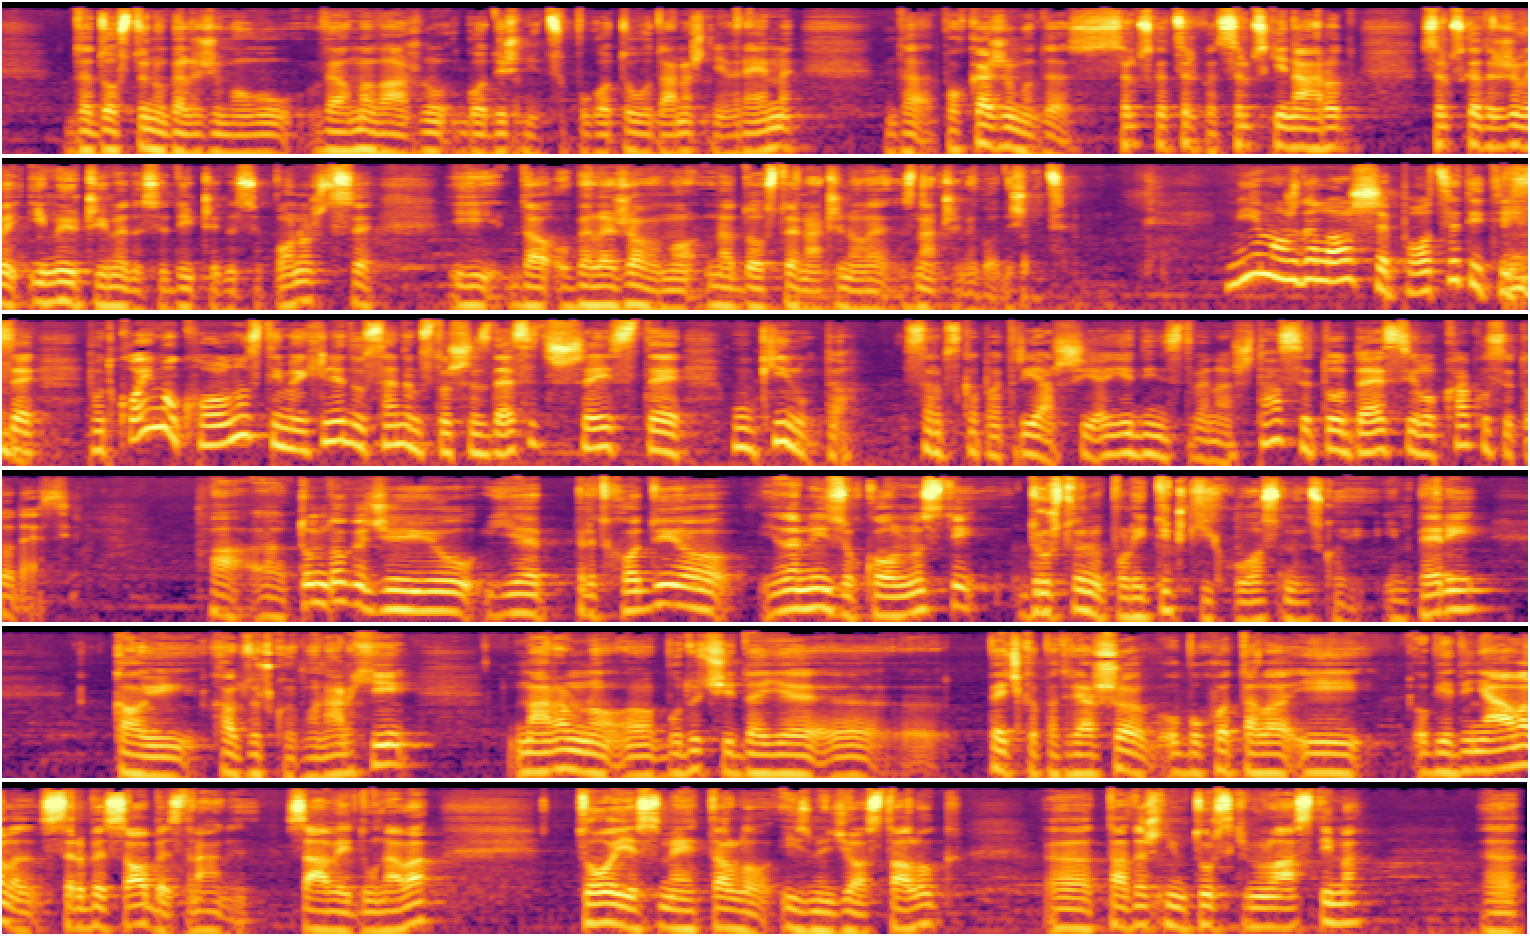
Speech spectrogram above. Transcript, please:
da dostojno obeležimo ovu veoma važnu godišnjicu, pogotovo u današnje vreme, da pokažemo da Srpska crkva, srpski narod, Srpska država imaju čime da se diče i da se ponošte i da obeležavamo na dostojan način ove značajne godišnjice. Nije možda loše podsjetiti se pod kojim okolnostima je 1766. ukinuta Srpska patrijaršija jedinstvena. Šta se to desilo, kako se to desilo? Pa, tom događaju je prethodio jedan niz okolnosti društveno-političkih u Osmanskoj imperiji, kao i Habsburgskoj monarhiji. Naravno, budući da je Pećka patrijarša obuhvatala i objedinjavala Srbe sa obe strane Save i Dunava, to je smetalo između ostalog tadašnjim turskim vlastima,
